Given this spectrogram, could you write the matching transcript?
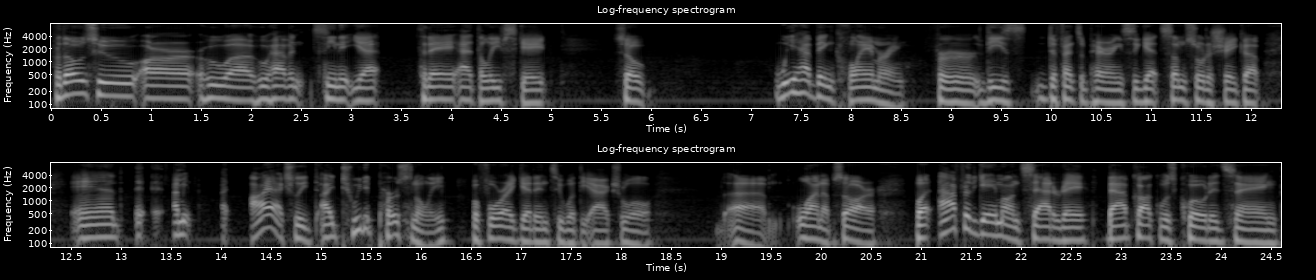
for those who are who uh, who haven't seen it yet, today at the Leafs gate, so we have been clamoring for these defensive pairings to get some sort of shakeup, and eh, eh, I mean, I, I actually I tweeted personally before I get into what the actual um, lineups are. But after the game on Saturday, Babcock was quoted saying,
